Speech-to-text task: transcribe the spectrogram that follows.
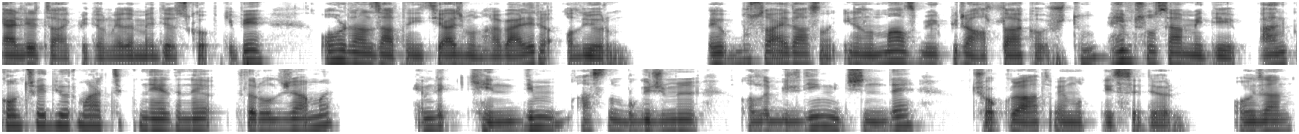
yerleri takip ediyorum ya da Medyascope gibi. Oradan zaten ihtiyacım olan haberleri alıyorum. Ve bu sayede aslında inanılmaz büyük bir rahatlığa kavuştum. Hem sosyal medyayı ben kontrol ediyorum artık nerede ne kadar olacağımı. Hem de kendim aslında bu gücümü alabildiğim için de çok rahat ve mutlu hissediyorum. O yüzden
